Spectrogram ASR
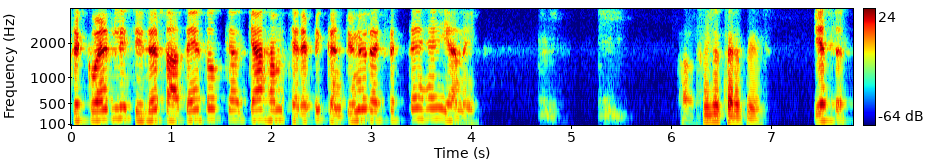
फ्रिक्वेंटली सीजर्स आते हैं तो क्या क्या हम थेरेपी कंटिन्यू रख सकते हैं या नहीं? फिजियोथेरेपी यस सर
